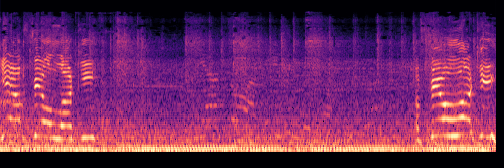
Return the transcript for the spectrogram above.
Yeah, I'm feeling lucky. I'm feeling lucky.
